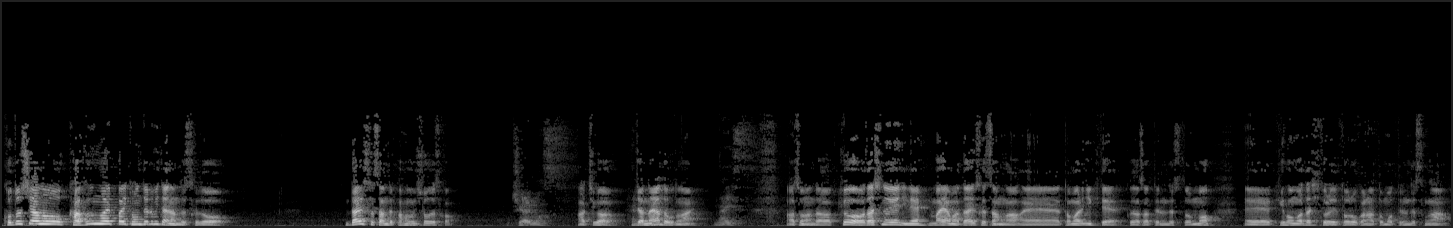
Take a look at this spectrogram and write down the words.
今年あの、花粉がいっぱい飛んでるみたいなんですけど、大輔さんって花粉症ですか？違います。あ、違う。じゃあ悩んだことない。ないっす。あ、そうなんだ。今日は私の家にね、真山大輔さんが、えー泊まりに来てくださってるんですけども、えー基本私一人で撮ろうかなと思ってるんですが、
